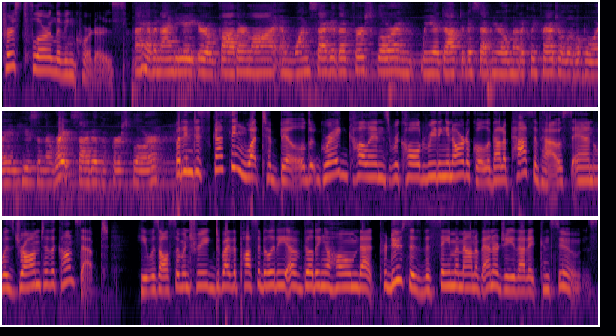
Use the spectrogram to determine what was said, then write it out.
first floor living quarters. I have a 98 year old father in law on one side of the first floor, and we adopted a seven year old medically fragile little boy, and he's in the right side of the first floor. But in discussing what to build, Greg Collins recalled reading an article about a passive house and was drawn to the concept. He was also intrigued by the possibility of building a home that produces the same amount of energy that it consumes.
